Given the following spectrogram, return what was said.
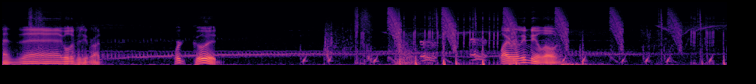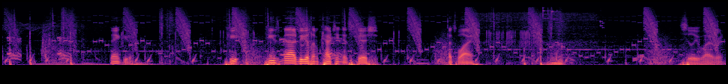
And then golden fishing rod. We're good. Lyra, leave me alone. Thank you. He he's mad because I'm catching his fish. That's why. Silly wyvern.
